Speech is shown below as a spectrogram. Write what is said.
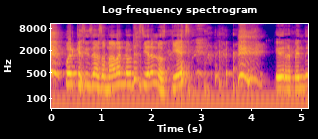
porque si se asomaban no nos hicieran los pies. Y de repente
